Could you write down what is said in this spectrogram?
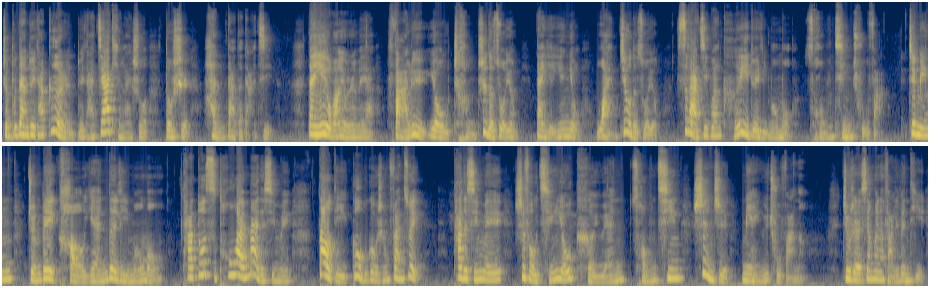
这不但对他个人，对他家庭来说都是很大的打击。但也有网友认为啊，法律有惩治的作用，但也应有挽救的作用。司法机关可以对李某某从轻处罚。这名准备考研的李某某，他多次偷外卖的行为，到底构不构成犯罪？他的行为是否情有可原、从轻，甚至免于处罚呢？就这相关的法律问题，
